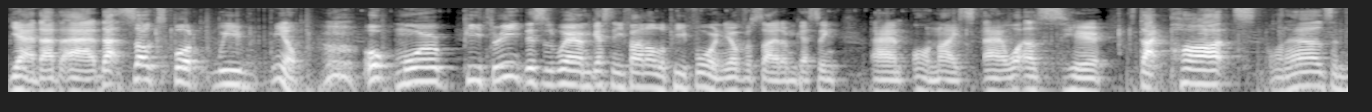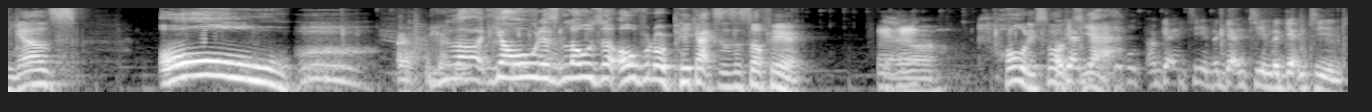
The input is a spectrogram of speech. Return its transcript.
yeah, that uh, that sucks, but we, you know. Oh, more P3. This is where I'm guessing he found all the P4 on the other side, I'm guessing. Um, oh, nice. Uh, what else is here? Stack pots. What else? Anything else? Oh! Yo, there's loads of Overlord pickaxes and stuff here. Mm-hmm. Yeah. Holy smokes, Okay, I'm yeah. getting, I'm getting teamed. I'm getting teamed. I'm getting teamed.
